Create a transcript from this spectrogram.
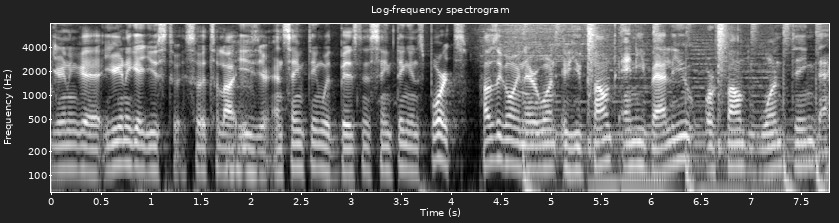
you're gonna get you're gonna get used to it so it's a lot Mhm. easier and same thing with business same thing in sports how's it going everyone if you found any value or found one thing that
